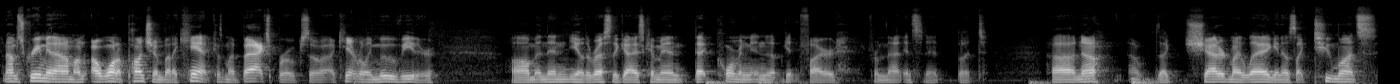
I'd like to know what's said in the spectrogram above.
and I'm screaming at him. I'm, I want to punch him, but I can't because my back's broke, so I can't really move either. Um, and then you know the rest of the guys come in. That corpsman ended up getting fired from that incident, but uh, no, I like shattered my leg, and it was like two months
